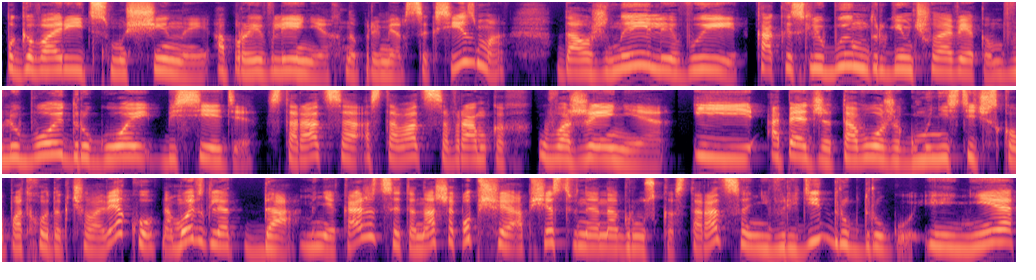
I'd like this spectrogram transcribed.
поговорить с мужчиной о проявлениях, например, сексизма, должны ли вы, как и с любым другим человеком, в любой другой беседе стараться оставаться в рамках уважения И, опять же, того же гуманистического подхода к человеку, на мой взгляд, да. Мне кажется, это наша общая общественная нагрузка. Стараться не вредить друг другу и не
